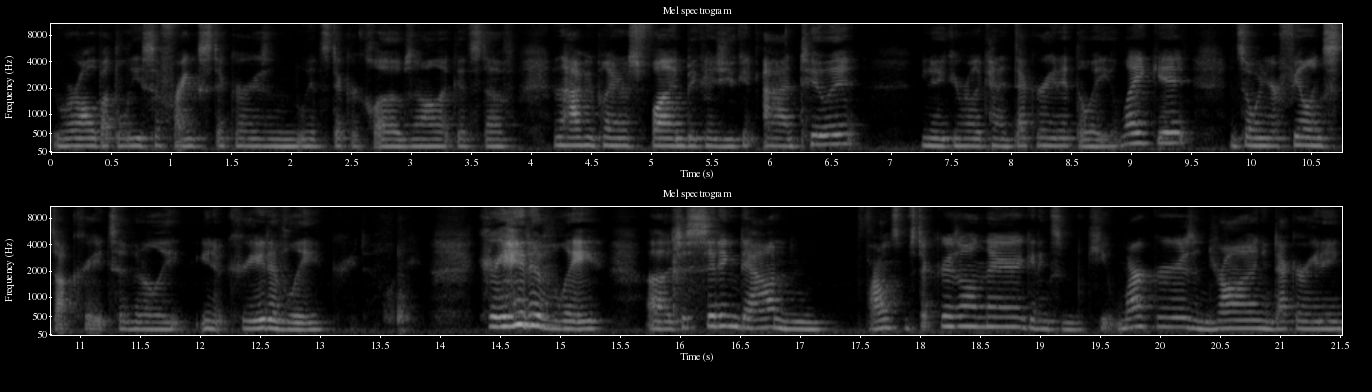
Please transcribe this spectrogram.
we were all about the Lisa Frank stickers and we had sticker clubs and all that good stuff. And the Happy Planner is fun because you can add to it. You know, you can really kind of decorate it the way you like it. And so when you're feeling stuck creatively, you know, creatively, creatively, creatively, uh, just sitting down and throwing some stickers on there, getting some cute markers and drawing and decorating.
